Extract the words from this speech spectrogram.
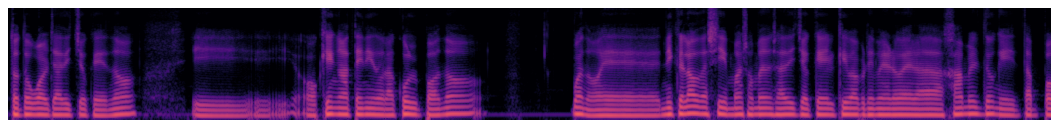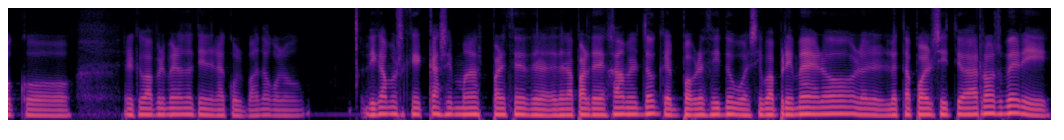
Toto Wolff ya ha dicho que no y o quién ha tenido la culpa o no bueno eh, Niki Lauda sí más o menos ha dicho que el que iba primero era Hamilton y tampoco el que va primero no tiene la culpa no digamos que casi más parece de, la parte de Hamilton, que el pobrecito pues iba primero, le, le tapó el sitio a Rosberg y,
